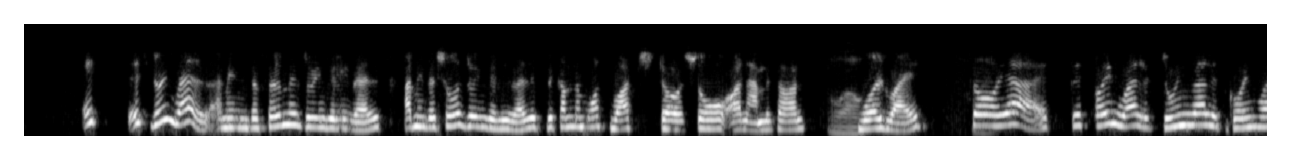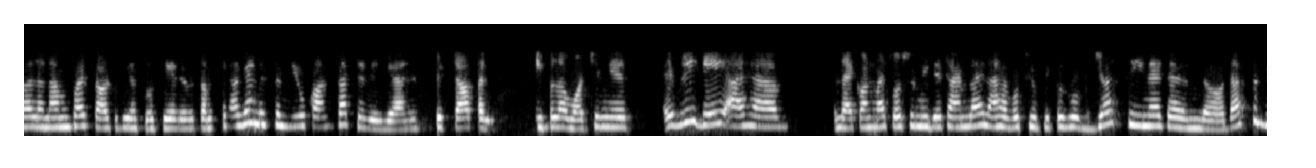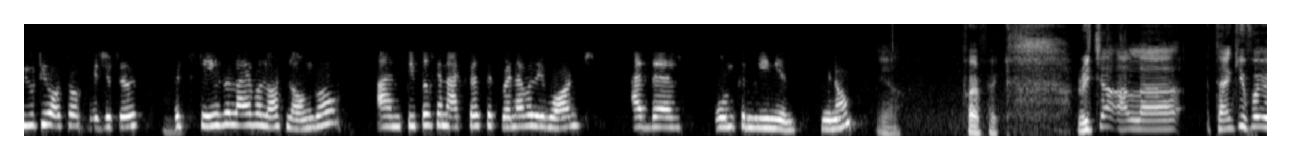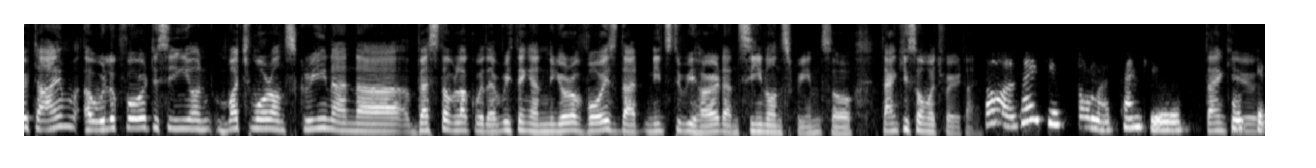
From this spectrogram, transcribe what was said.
it's doing well. I mean, the film is doing really well. I mean, the show is doing really well. It's become the most watched uh, show on Amazon Wow. worldwide. So yeah, it's it's going well. It's doing well. It's going well, and I'm quite proud to be associated with something. Again, it's a new concept in India, and it's picked up, and people are watching it every day. I have like on my social media timeline, I have a few people who have just seen it, and uh, that's the beauty also of digital. It stays alive a lot longer, and people can access it whenever they want at their own convenience. You know. Yeah, perfect. Richa, I'll uh, thank you for your time. Uh, we look forward to seeing you on much more on screen, and uh, best of luck with everything. And you're a voice that needs to be heard and seen on screen. So thank you so much for your time. Oh, thank you so much. Thank you. Thank you. Okay.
